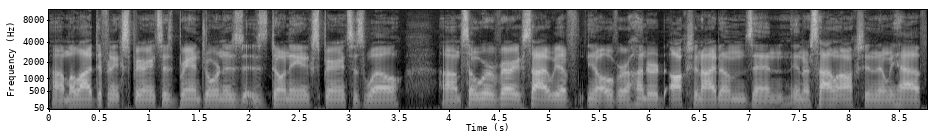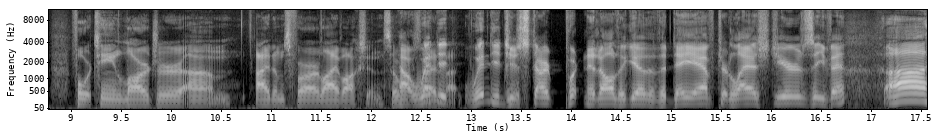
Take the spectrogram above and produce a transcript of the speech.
Um, a lot of different experiences. Brand Jordan is, is donating experience as well. Um, so we're very excited. We have you know over 100 auction items and in our silent auction, and then we have 14 larger um, items for our live auction. So now, when did when did you start putting it all together? The day after last year's event? Uh,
